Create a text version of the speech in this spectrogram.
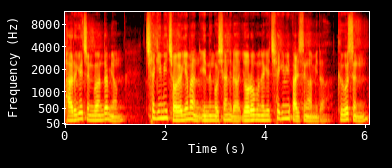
바르게 증거한다면 책임이 저에게만 있는 것이 아니라 여러분에게 책임이 발생합니다. 그것은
